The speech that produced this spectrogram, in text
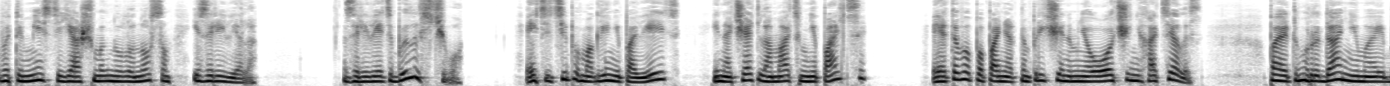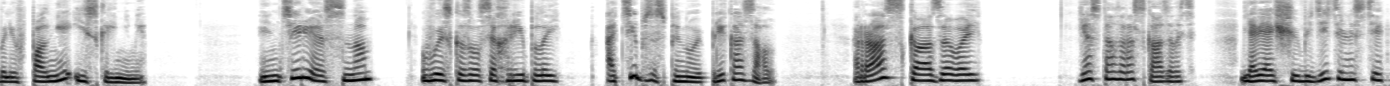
В этом месте я шмыгнула носом и заревела. Зареветь было с чего? Эти типы могли не поверить и начать ломать мне пальцы. Этого, по понятным причинам, мне очень не хотелось, поэтому рыдания мои были вполне искренними. «Интересно», — высказался хриплый, а тип за спиной приказал. «Рассказывай». Я стала рассказывать. Для вящей убедительности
